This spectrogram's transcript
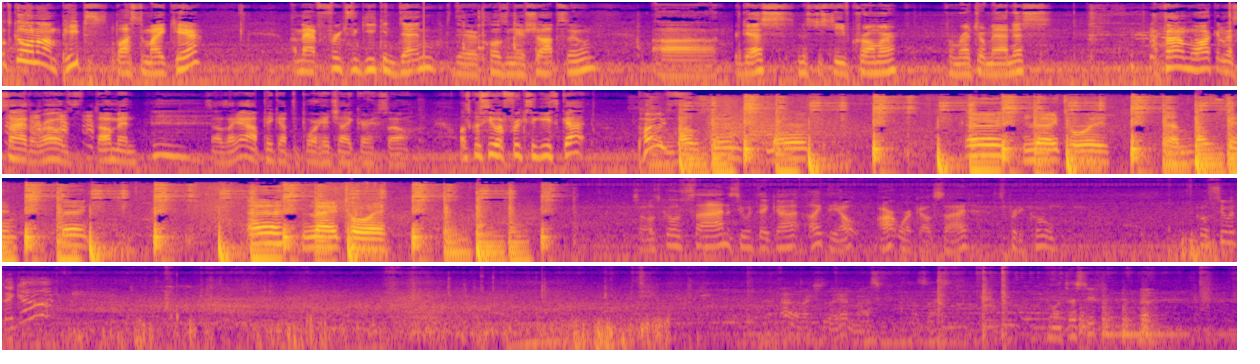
What's going on, peeps? Boston Mike here. I'm at Freaks and Geek in Denton. They're closing their shop soon. Uh, our guest, Mr. Steve Cromer from Retro Madness. I found him walking the side of the road, thumbing. So I was like, yeah, I'll pick up the poor hitchhiker. So let's go see what Freaks and Geek's got. Peace! Boston. I like. I'm Boston, outside and see what they got. I like the out artwork outside. It's pretty cool. Let's go see what they got. Oh, actually, I had a mask. That's nice. You want this, Steve?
